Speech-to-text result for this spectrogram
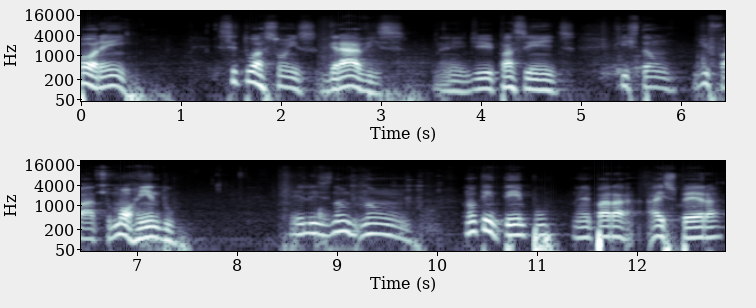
Porém, situações graves né, de pacientes que estão de fato morrendo, eles não, não, não têm tempo né, para a espera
